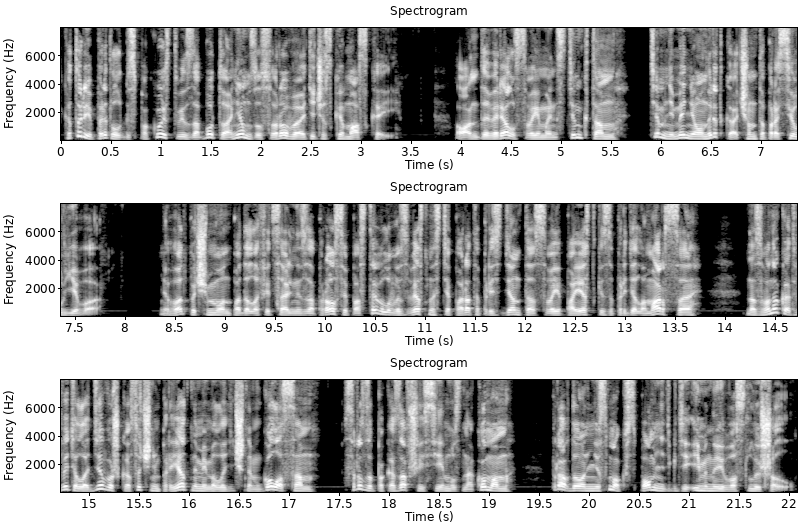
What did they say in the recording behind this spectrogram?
который прятал беспокойство и заботу о нем за суровой отеческой маской. Он доверял своим инстинктам, тем не менее он редко о чем то просил его. Вот почему он подал официальный запрос и поставил в известность аппарата президента о своей поездке за пределы Марса – на звонок ответила девушка с очень приятным и мелодичным голосом, сразу показавшийся ему знакомым, правда он не смог вспомнить, где именно его слышал.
